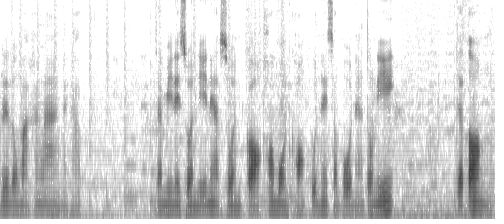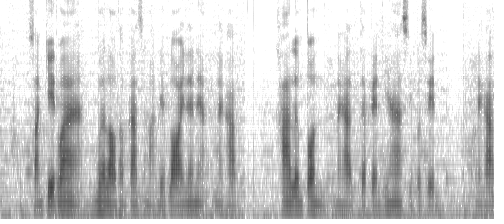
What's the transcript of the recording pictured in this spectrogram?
เลื่อนลงมาข้างล่างนะครับ จะมีในส่วนนี้นะครับส่วนกรอกข้อมูลของคุณให้สมบูรณ์นะตรงนี้จะต้องสังเกตว่าเมื่อเราทำการสมัครเรียบร้อยแล้วเนี่ยนะครับ ค่าเริ่มต้นนะครับจะเป็นที่ 50%นะครับ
